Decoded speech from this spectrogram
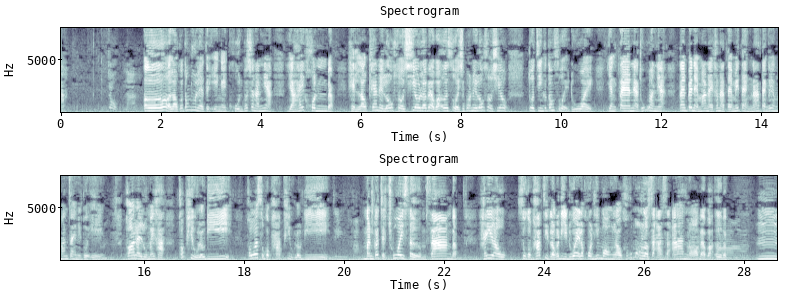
ล่ะ จบนะ เออ เราก็ต้องดูแลตัวเองไงคุณ เพราะฉะนั้นเนี่ย อย่าให้คนแบบเห็นเราแค่ในโลกโซเชียลแล้วแบบว่าเออสวยเฉพาะในโลกโซเชียลตัวจริงก็ต้องสวยด้วย อย่างแตนเนี่ยทุกวันเนี้ยแตนไปไหนมาไหนขนาดแตนไม่แต่งหน้าแตนก็ยังมั่นใจในตัวเอง เพราะอะไรรู้ไหมคะเพราะผิวเราดี เพราะว่าสุขภาพผิวเราดี จริงค่ะ มันก็จะช่วยเสริมสร้างแบบ ให้เราสุขภาพจิตเราก็ดีด้วย แล้วคนที่มองเราเขาก็มองเราสะอาดสะอ้านเนาะแบบว่าเออแบบ อืม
